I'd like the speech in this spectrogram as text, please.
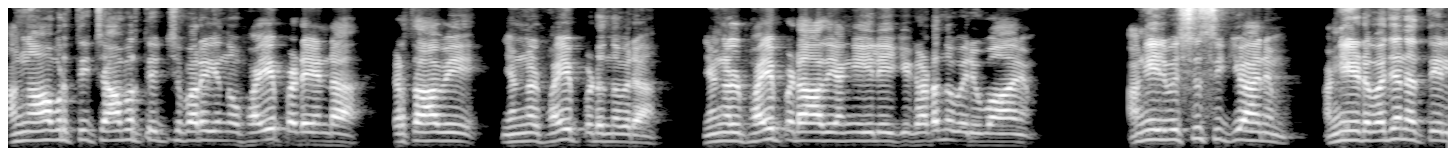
അങ്ങ് ആവർത്തിച്ച് ആവർത്തിച്ച് പറയുന്നു ഭയപ്പെടേണ്ട. കർത്താവെ ഞങ്ങൾ ഭയപ്പെടുന്നവരാ. ഞങ്ങൾ ഭയപ്പെടാതെ അങ്ങയിലേക്ക് കടന്നു വരുവാനും അങ്ങയിൽ വിശ്വസിക്കുവാനും അങ്ങയുടെ വചനത്തിൽ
